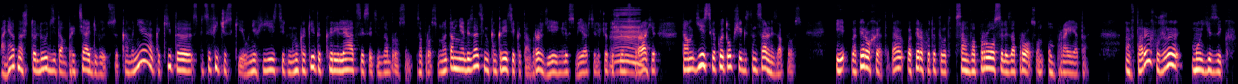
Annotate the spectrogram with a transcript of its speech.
понятно, что люди там притягиваются ко мне какие-то специфические, у них есть ну, какие-то корреляции с этим запросом, запросом. Но там не обязательно конкретика там в рождении или в смерти или что-то mm. еще, в страхе. Там есть какой-то общий экзистенциальный запрос. И, во-первых, это, да, во-первых, вот это вот сам вопрос или запрос, он, он про это. А во-вторых, уже мой язык,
